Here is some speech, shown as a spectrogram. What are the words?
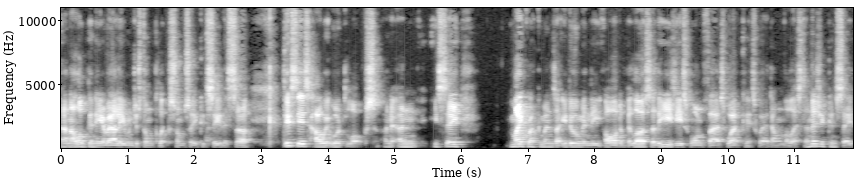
And I logged in here earlier and just unclicked some so you could see this. So this is how it would look. And and you see Mike recommends that you do them in the order below, so the easiest one first, working its way down the list. And as you can see,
